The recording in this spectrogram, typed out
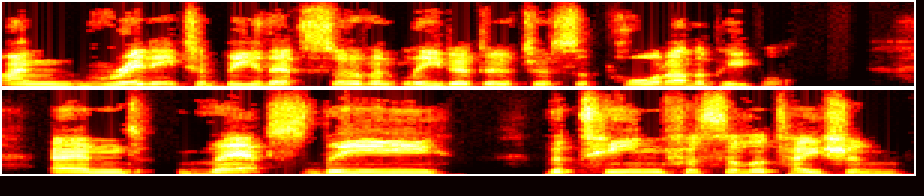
I'm ready to be that servant leader to, to support other people. And that's the, the team facilitation.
